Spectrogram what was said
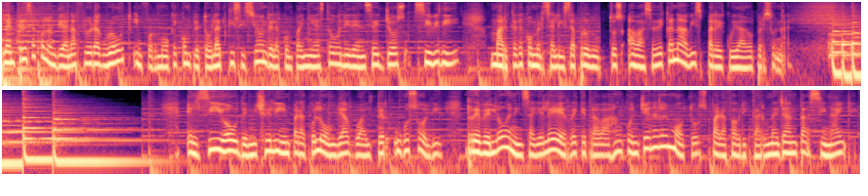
La empresa colombiana Flora Growth informó que completó la adquisición de la compañía estadounidense Just CBD, marca que comercializa productos a base de cannabis para el cuidado personal. El CEO de Michelin para Colombia, Walter Hugo Soli, reveló en Inside LR que trabajan con General Motors para fabricar una llanta sin aire.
